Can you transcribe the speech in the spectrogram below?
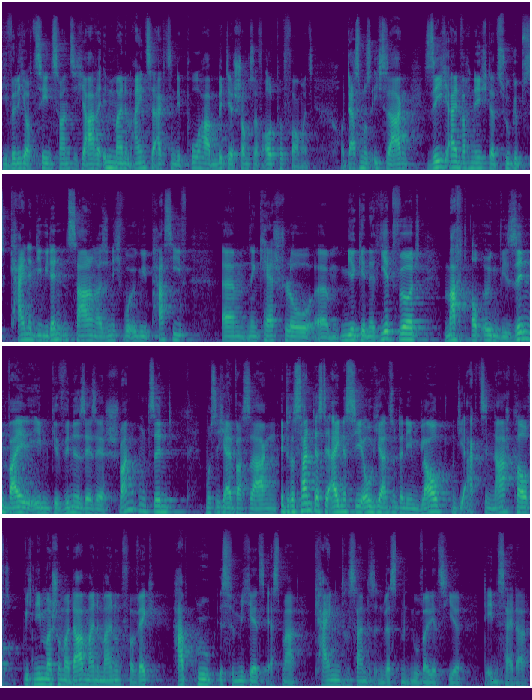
die will ich auch 10, 20 Jahre in meinem Einzelaktiendepot haben mit der Chance auf Outperformance. Und das muss ich sagen, sehe ich einfach nicht. Dazu gibt es keine Dividendenzahlung, also nicht, wo irgendwie passiv ähm, ein Cashflow ähm, mir generiert wird. Macht auch irgendwie Sinn, weil eben Gewinne sehr, sehr schwankend sind. Muss ich einfach sagen, interessant, dass der eigene CEO hier ans Unternehmen glaubt und die Aktien nachkauft. Ich nehme mal schon mal da meine Meinung vorweg. Hub Group ist für mich jetzt erstmal kein interessantes Investment, nur weil jetzt hier der Insider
